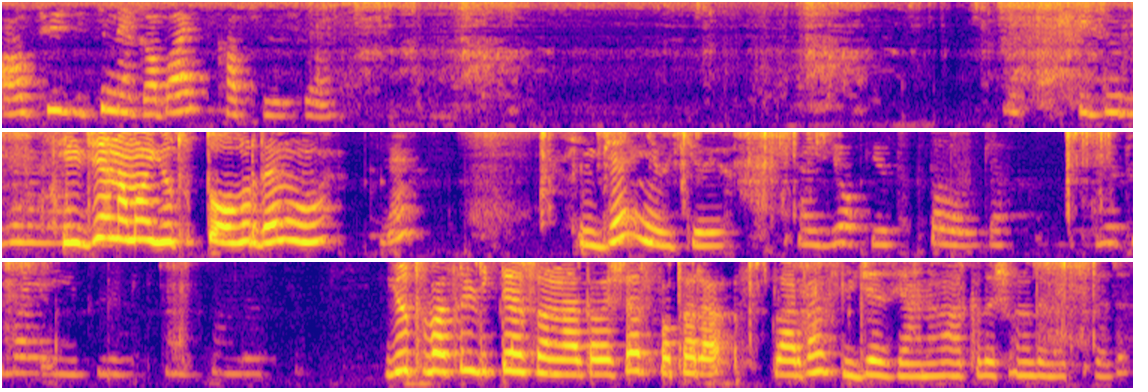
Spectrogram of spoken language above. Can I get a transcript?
602 megabayt kaplıyor şu an. Bir dürbünüm var. Sileceksin ama YouTube'da olur değil mi o? Ne? Sileceksin ya videoyu. Ha, yok YouTube'da olacak. YouTube'a yükledikten sonra YouTube'a sildikten sonra arkadaşlar fotoğraflardan sileceğiz yani. Arkadaş onu demek istedi.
